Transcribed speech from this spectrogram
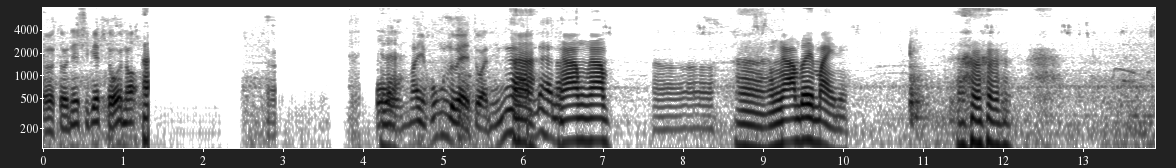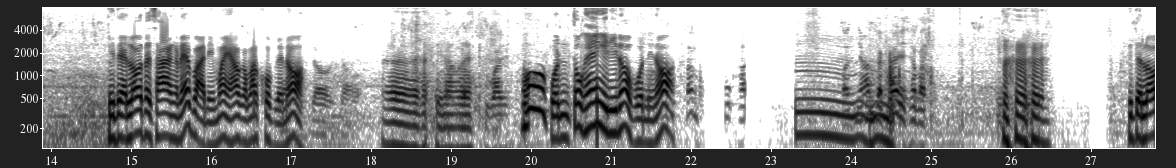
เออตัวนี้สิบเอ็ดตัวเนาะโอ้ไม่หุ้งเลยตัวนี้งามแน่นะงามงามอ่า อ่างามด้วยใหม่นี่ มีแต่รอแต่สร้างกันแล้วบาดนี้ไม้เฮาก็มาครบเลยเนาะเจ้าเจ้าเออพี่น้องเอ้ยสวยโอ้ฝนตกแห้งอีดีเนาะฝนนี่เนาะตั้งภูเขาอืมปัญญามจะใกล้ใช่ปะมีแต่รอ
